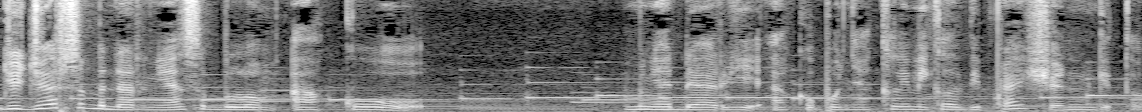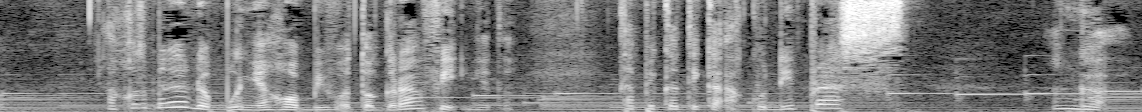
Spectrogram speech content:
Jujur sebenarnya sebelum aku menyadari aku punya clinical depression gitu aku sebenarnya udah punya hobi fotografi gitu. Tapi ketika aku depres enggak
